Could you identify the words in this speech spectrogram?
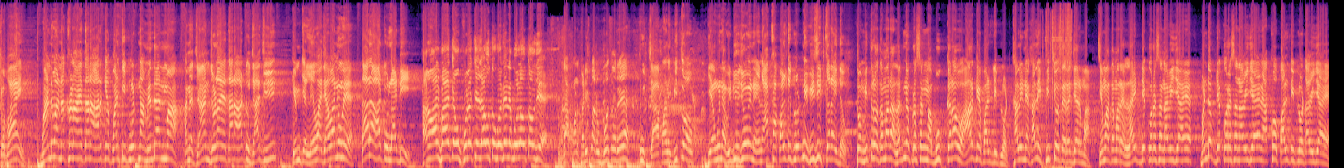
કે ભાઈ માંડવા નખણા હે તારા આર કે પાલટી પ્લોટ ના મેદાન મેદાનમાં અને જાન જોડાય તારા આટુ જાજી. કેમ કે લેવા જવાનું હે તારા હાટુ લાડી. હારો હાલ ભાઈ તો હું ખુરચે જાઉં તો બધાને બોલાવતા આવજે. ના પણ ઘડીક વાર ઊભો તો રે. તું ચા પાણી પીતો આવ. ત્યાં હું ના વીડિયો જોવે ને એને આખા પાર્ટી પ્લોટની વિઝિટ કરાવી દઉં. તો મિત્રો તમારા લગ્ન પ્રસંગમાં બુક કરાવો આર કે પાર્ટી પ્લોટ. ખાલી ને ખાલી પિચોતેર હજારમાં. જેમાં તમારે લાઇટ ડેકોરેશન આવી જાય મંડપ ડેકોરેશન આવી જાય અને આખો પાર્ટી પ્લોટ આવી જાય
